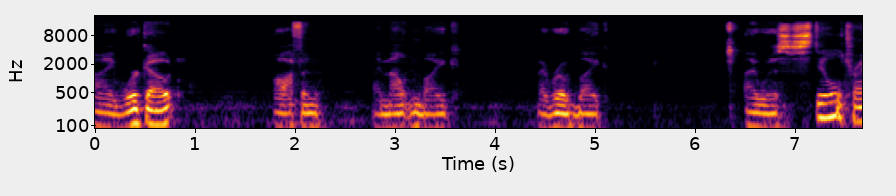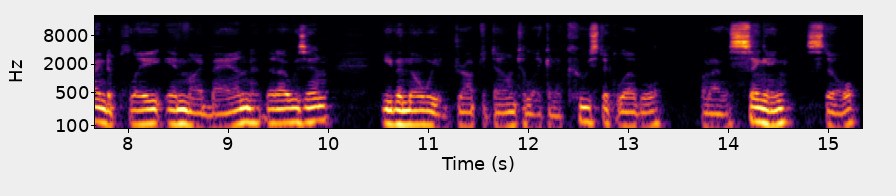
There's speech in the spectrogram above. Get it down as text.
I work out often. I mountain bike. I road bike. I was still trying to play in my band that I was in, even though we had dropped it down to like an acoustic level, but I was singing still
